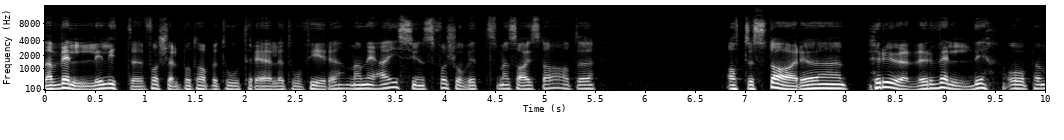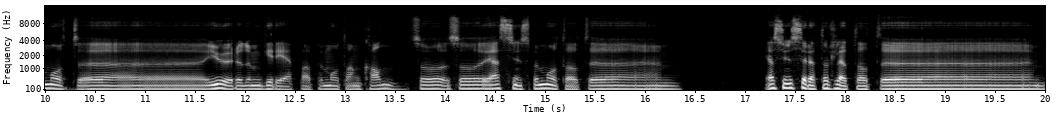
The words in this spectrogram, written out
det er veldig lite forskjell på å tape 2-3 eller 2-4. Men jeg syns for så vidt, som jeg sa i stad, at, at Stare prøver veldig å på en måte øh, gjøre de grepa på en måte han kan. Så, så jeg syns på en måte at øh, Jeg syns rett og slett at øh,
